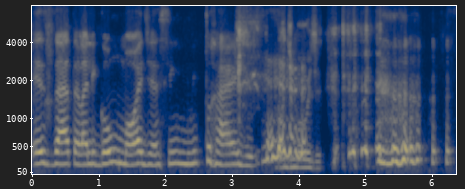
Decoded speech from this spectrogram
Exato, ela ligou um mod assim muito hard. God mode.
